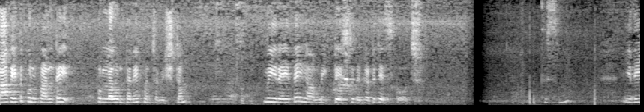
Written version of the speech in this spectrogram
మాకైతే పులుపు అంటే పుల్లగా ఉంటేనే కొంచెం ఇష్టం. మీరైతే ఇక మీకు టేస్ట్ తగ్గట్టు చేసుకోవచ్చు. ఇది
